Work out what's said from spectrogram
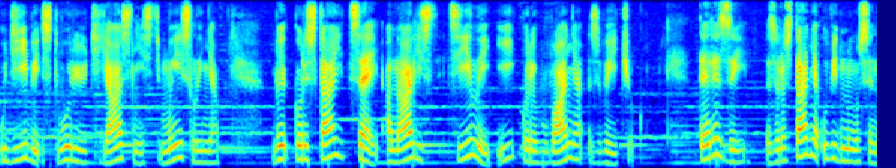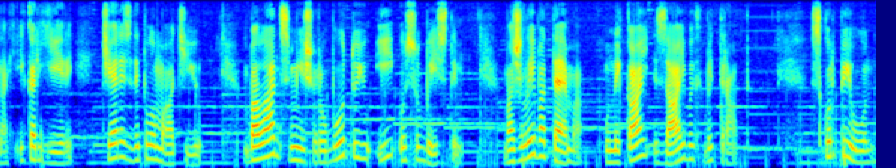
У Діві створюють ясність, мислення. Використай цей аналіз цілей і коригування звичок. Терези зростання у відносинах і кар'єрі через дипломатію, баланс між роботою і особистим. Важлива тема уникай зайвих витрат. Скорпіон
